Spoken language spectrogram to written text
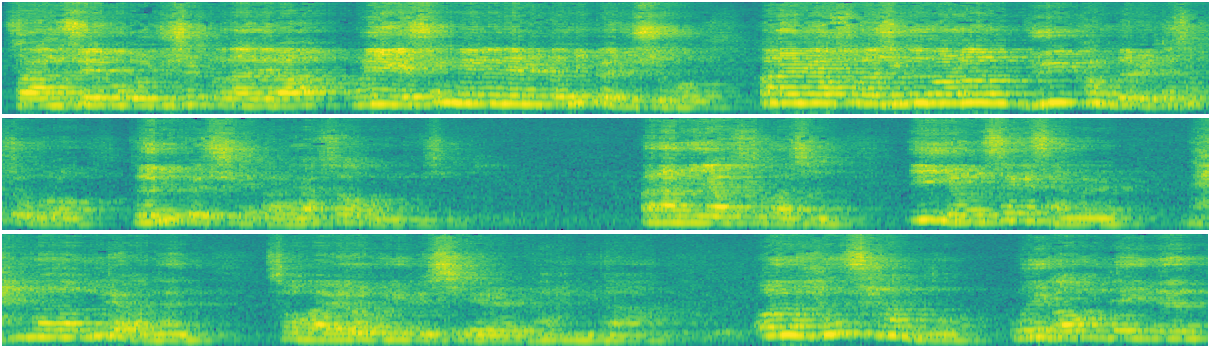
장수의 복을 주실 뿐 아니라 우리에게 생명의 은혜를 더 입혀 주시고 하나님이 약속하신 그 놀라운 유익함들을 계속적으로 더 입혀 주시겠다고 약속하고 있는 것입니다. 하나님이 약속하신 이 영생의 삶을 날마다 누려가는 저와 여러분이 되시기를 바랍니다. 어느 한 사람도 우리 가운데 있는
